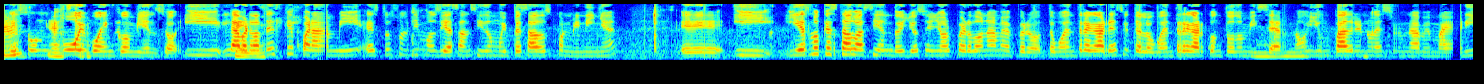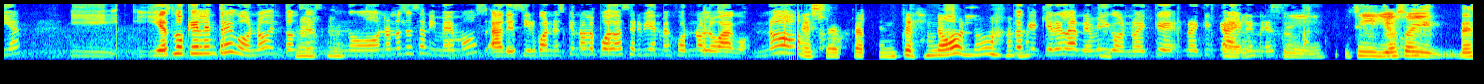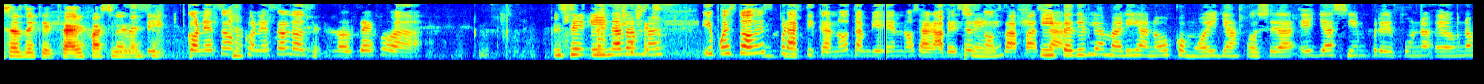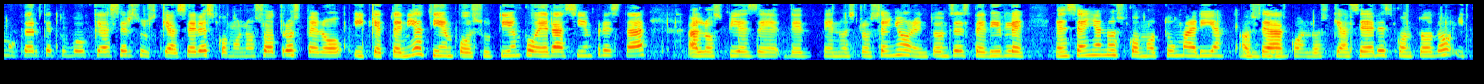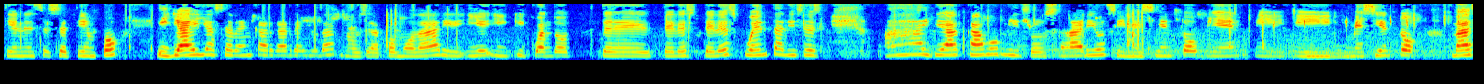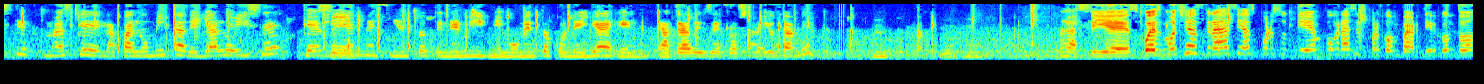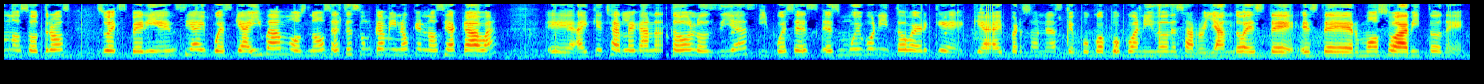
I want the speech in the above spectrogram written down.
es un muy buen comienzo. Y la verdad es que para mí estos últimos días han sido muy pesados con mi niña. Eh, y, y, es lo que he estado haciendo. Yo, Señor, perdóname, pero te voy a entregar eso y te lo voy a entregar con todo mi ser, ¿no? Y un Padre Nuestro, una Ave María y, es lo que él entregó, ¿no? Entonces, no, no nos desanimemos a decir, bueno, es que no lo puedo hacer bien, mejor no lo hago. No. Exactamente. No, no. Lo que quiere el enemigo, no hay que, no hay que caer en eso. Sí. sí, yo soy de esas de que cae fácilmente. sí, con eso, con eso los, los dejo a... Sí, y nada más y pues todo es práctica, ¿no? También, o sea, a veces nos va a pasar. Y pedirle a María, ¿no? Como ella, o sea, ella siempre fue una, eh, una mujer que tuvo que hacer sus quehaceres como nosotros, pero y que tenía tiempo, su tiempo era siempre estar a los pies de, de, nuestro Señor. Entonces, pedirle, enséñanos como tú, María, o sea, con los quehaceres, con todo, y tienes ese tiempo y ya ella se va a encargar de ayudarnos, de acomodar y, y, y cuando te, te, des, te des cuenta, dices, ay, ya acabo mis rosarios y me siento bien y, y, me siento más que, más que la palomita de ya lo hice, qué bien me siento tener mi, mi, momento con ella en, a través del rosario también. Así es. Pues muchas gracias por su tiempo, gracias por compartir con todos nosotros su experiencia y pues que ahí vamos, ¿no? O sea, este es un camino que no se acaba eh, hay que echarle ganas todos los días y pues es, es muy bonito ver que, que, hay personas que poco a poco han ido desarrollando este, este hermoso hábito de,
